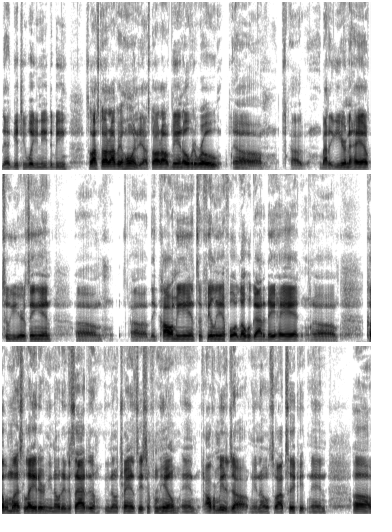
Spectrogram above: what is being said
they'll get you where you need to be. So I started off at Hornady. I started off being over the road. Uh, uh, about a year and a half, two years in, um, uh, they called me in to fill in for a local guy that they had. Um, couple months later, you know, they decided to, you know, transition from him and offer me the job, you know. So I took it and uh,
